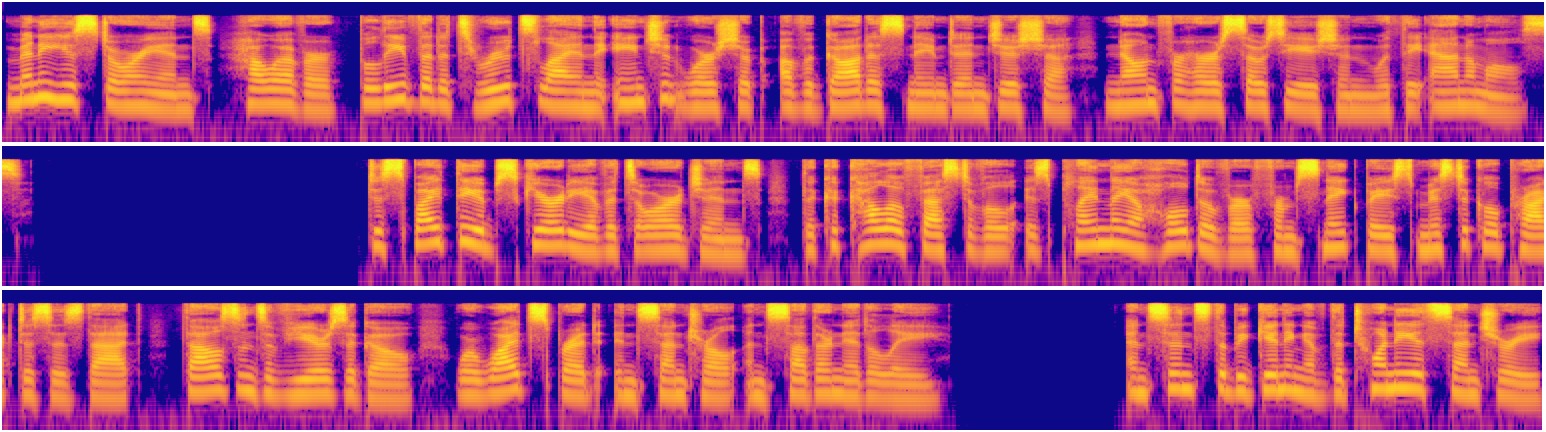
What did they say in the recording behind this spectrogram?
Many historians, however, believe that its roots lie in the ancient worship of a goddess named Angitia, known for her association with the animals. Despite the obscurity of its origins, the Cocullo festival is plainly a holdover from snake based mystical practices that, thousands of years ago, were widespread in central and southern Italy. And since the beginning of the 20th century,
